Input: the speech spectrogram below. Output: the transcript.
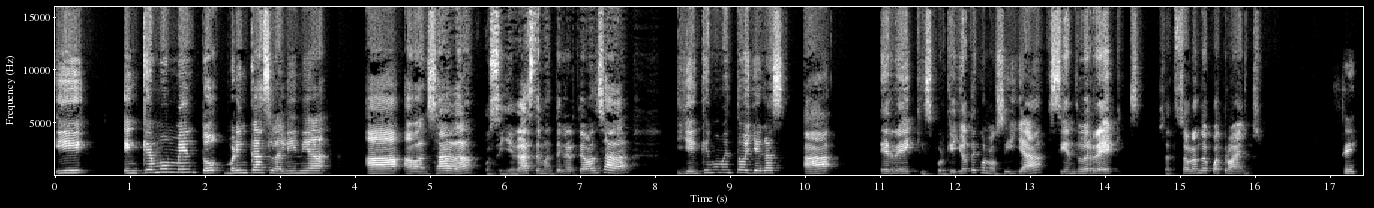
y en qué momento brincas la línea a avanzada, o si llegaste a mantenerte avanzada, y en qué momento llegas a RX? Porque yo te conocí ya siendo RX. O sea, te estoy hablando de cuatro años. Sí.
